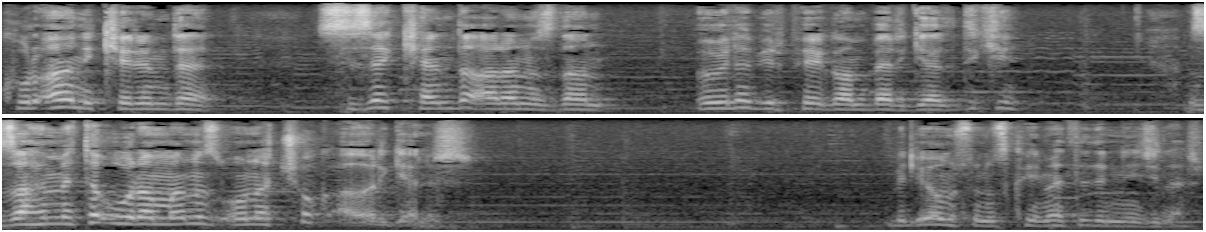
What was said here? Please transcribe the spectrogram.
Kur'an-ı Kerim'de size kendi aranızdan öyle bir peygamber geldi ki zahmete uğramanız ona çok ağır gelir. Biliyor musunuz kıymetli dinleyiciler?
